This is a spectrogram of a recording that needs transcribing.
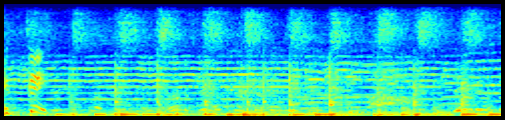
അത്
